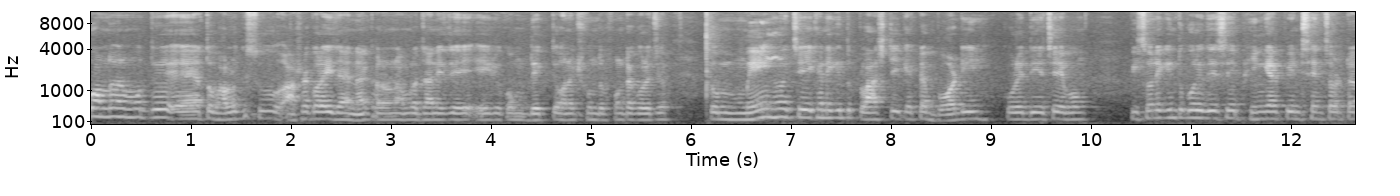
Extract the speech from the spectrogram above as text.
কম দামের মধ্যে এত ভালো কিছু আশা করাই যায় না, কারণ আমরা জানি যে এইরকম দেখতে অনেক সুন্দর ফোনটা করেছে। তো মেইন হচ্ছে এখানে কিন্তু প্লাস্টিক একটা বডি করে দিয়েছে এবং পিছনে কিন্তু করে দিয়েছে ফিঙ্গারপ্রিন্ট সেন্সরটা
